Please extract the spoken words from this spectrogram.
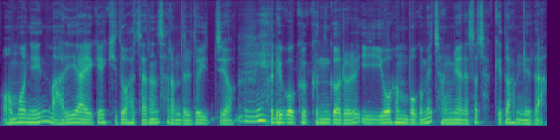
어머니인 마리아에게 기도하자는 사람들도 있지요. 네. 그리고 그 근거를 이 요한복음의 장면에서 찾기도 합니다.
